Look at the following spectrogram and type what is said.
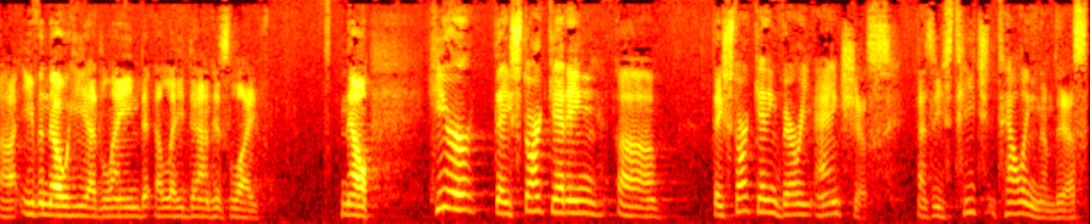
uh, even though he had laid, laid down his life. Now, here they start getting uh, they start getting very anxious as he's teach, telling them this.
